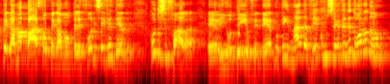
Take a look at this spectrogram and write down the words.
pegar uma pasta ou pegar um telefone e sair vendendo. Quando se fala é, em odeio vender, não tem nada a ver com ser vendedor ou não.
